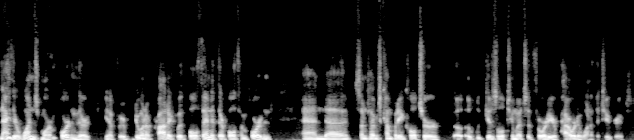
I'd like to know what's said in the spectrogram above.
neither one's more important. They're you know if we're doing a product with both in it they're both important and uh, sometimes company culture uh, gives a little too much authority or power to one of the two groups.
